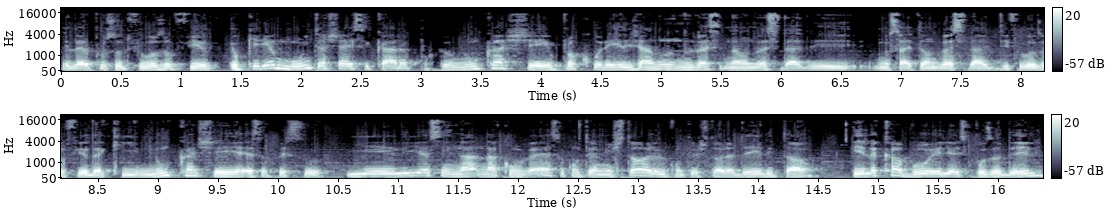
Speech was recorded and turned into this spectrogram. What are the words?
ele era professor de filosofia. Eu queria muito achar esse cara, porque eu nunca achei, eu procurei ele já no, no, na universidade, no site da Universidade de Filosofia daqui, nunca achei essa pessoa. E ele, assim, na, na conversa, eu contei a minha história, eu contei a história dele e tal ele acabou, ele e a esposa dele,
